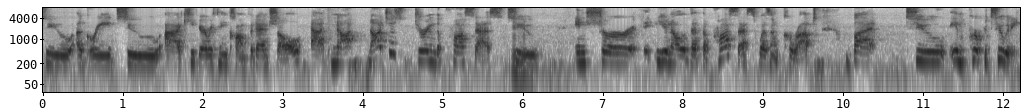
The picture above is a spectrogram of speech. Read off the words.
to agree to uh, keep everything confidential, uh, not not just during the process to ensure you know that the process wasn't corrupt, but to in perpetuity.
